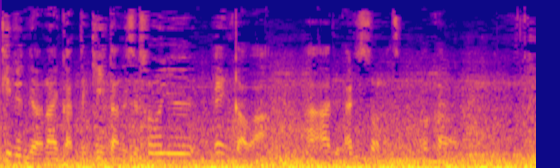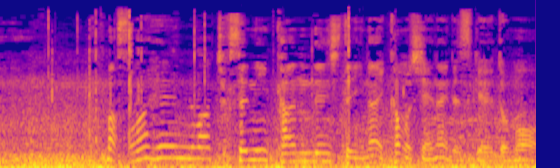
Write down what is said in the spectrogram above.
起きるんではないかって聞いたんですけどそういう変化はあるありそうなんですか？わからない。まあ、その辺は直線に関連していないかもしれないですけれども、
